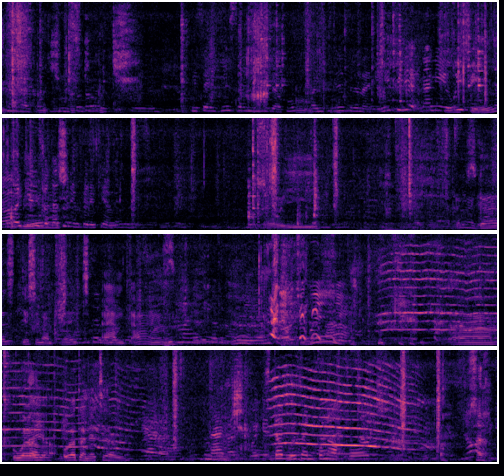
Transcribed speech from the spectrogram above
Okay. Okay. okay. Nisaidie sana hapo. Wanipigie zile nani. Nipigie nani wifi. Okay, hizo tatu nimpelekee. Sorry. Yeah, guys, this is my plate. I'm done. Uh, where are you? wewe wewe ataniletea huyu. Nani? Sitaweza mkono hapo. And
